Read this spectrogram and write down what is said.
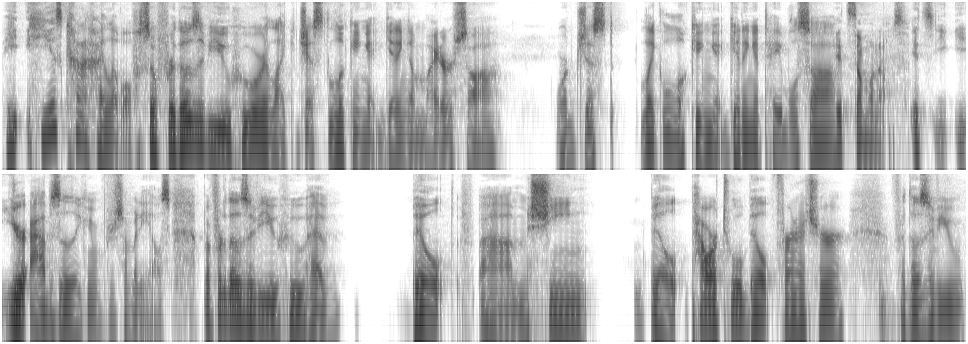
he, he is kind of high level. So for those of you who are like just looking at getting a miter saw or just like looking at getting a table saw, It's someone else. it's you're absolutely looking for somebody else. But for those of you who have built uh, machine built power tool built furniture, for those of you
